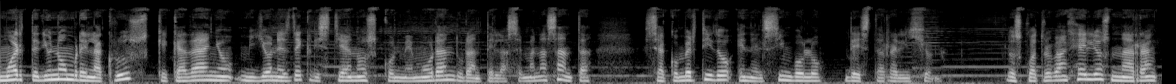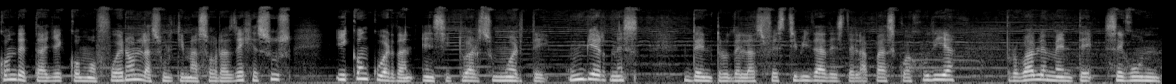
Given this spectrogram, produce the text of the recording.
muerte de un hombre en la cruz, que cada año millones de cristianos conmemoran durante la Semana Santa, se ha convertido en el símbolo de esta religión. Los cuatro evangelios narran con detalle cómo fueron las últimas horas de Jesús y concuerdan en situar su muerte un viernes dentro de las festividades de la Pascua judía, probablemente, según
